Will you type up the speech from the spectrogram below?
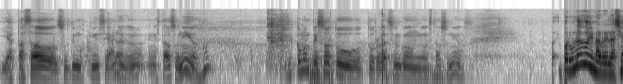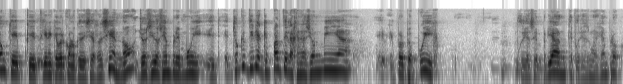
y has pasado los últimos 15 años ¿no? en Estados Unidos. Entonces, ¿cómo empezó tu, tu relación con, con Estados Unidos? Por un lado hay una relación que, que tiene que ver con lo que decías recién, ¿no? Yo he sido siempre muy... eh, yo diría que parte de la generación mía, el el propio Puig, podría ser Briante, podría ser un ejemplo,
